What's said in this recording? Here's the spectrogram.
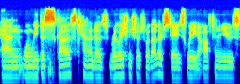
and when we discuss Canada's relationships with other states, we often use,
